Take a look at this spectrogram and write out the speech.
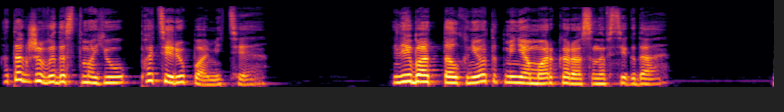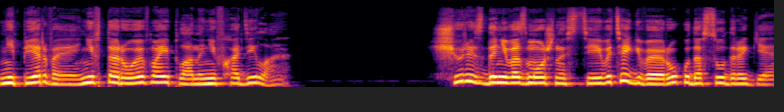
а также выдаст мою потерю памяти. Либо оттолкнет от меня Марка раз и навсегда. Ни первое, ни второе в мои планы не входило. Щурясь до невозможности и вытягивая руку до судороги,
